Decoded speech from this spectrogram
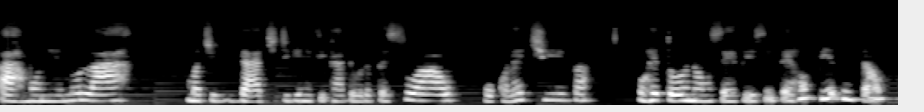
a harmonia no lar, uma atividade dignificadora pessoal ou coletiva, o retorno a um serviço interrompido, então,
